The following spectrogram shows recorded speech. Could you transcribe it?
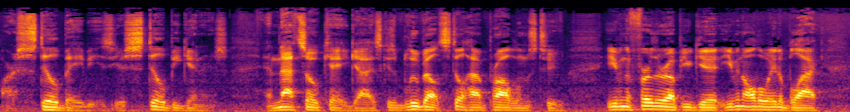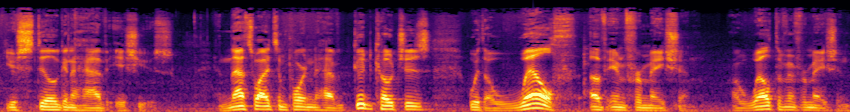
are still babies, you're still beginners, and that's okay, guys, because blue belts still have problems too. Even the further up you get, even all the way to black, you're still going to have issues. And that's why it's important to have good coaches with a wealth of information, a wealth of information,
